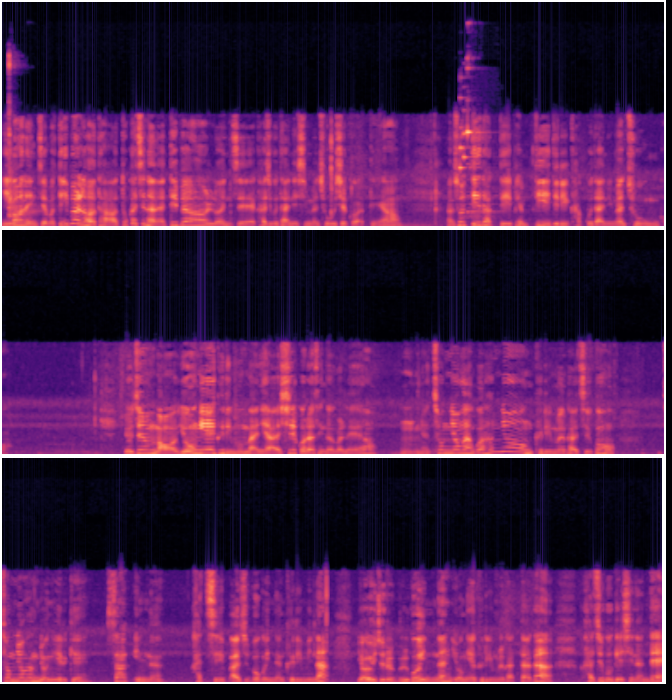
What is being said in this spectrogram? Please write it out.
이거는 이제 뭐 띠별로 다 똑같진 않아요. 띠별로 이제 가지고 다니시면 좋으실 것 같아요. 음. 아, 소띠, 닭띠, 뱀띠들이 갖고 다니면 좋은 거. 음. 요즘 뭐 용의 그림은 많이 아실 거라 생각을 해요. 음, 청룡하고 항룡 그림을 가지고 청룡 항룡이 이렇게 싹 있는 같이 마주보고 있는 그림이나 여유주를 물고 있는 용의 그림을 갖다가 가지고 계시는데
